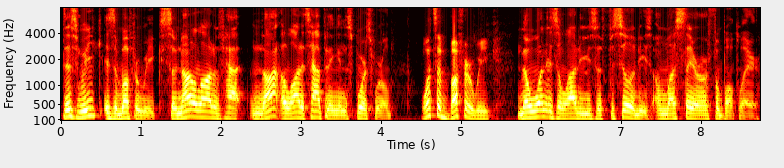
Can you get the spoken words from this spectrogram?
This week is a buffer week, so not a lot of not a lot is happening in the sports world. What's a buffer week? No one is allowed to use the facilities unless they are a football player.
